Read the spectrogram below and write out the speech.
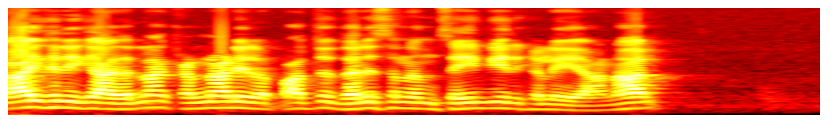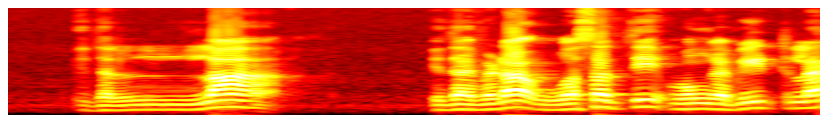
காய்கறிகள் அதெல்லாம் கண்ணாடியில் பார்த்து தரிசனம் செய்வீர்களே. ஆனால் இதெல்லாம் இதை விட வசதி உங்கள் வீட்டில்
